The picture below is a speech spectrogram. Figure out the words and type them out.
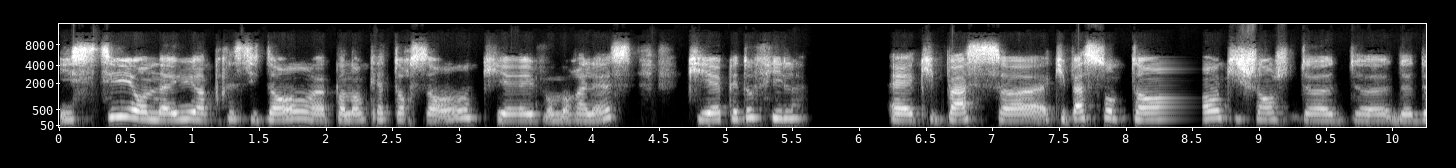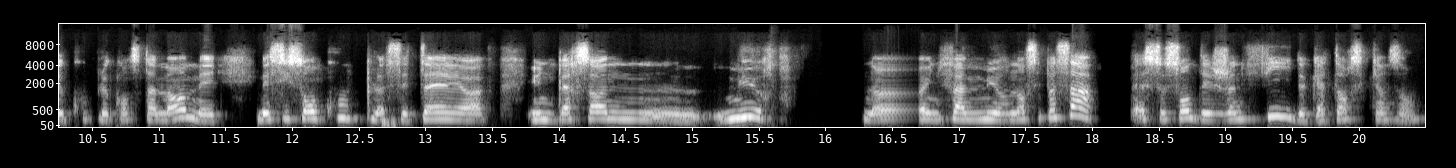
Ici, on a eu un président euh, pendant 14 ans, qui est Evo Morales, qui est pédophile, qui passe, euh, qui passe son temps, qui change de, de, couple constamment, mais, mais si son couple, c'était une personne mûre, non, une femme mûre, non, c'est pas ça ce sont des jeunes filles de 14-15 ans.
